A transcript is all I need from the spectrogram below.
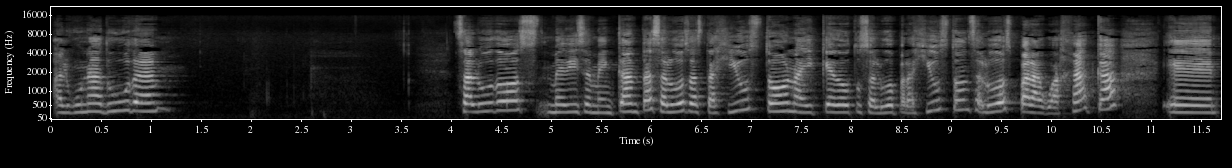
¿Alguna duda? Saludos, me dice, me encanta. Saludos hasta Houston. Ahí quedó tu saludo para Houston. Saludos para Oaxaca. Eh,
